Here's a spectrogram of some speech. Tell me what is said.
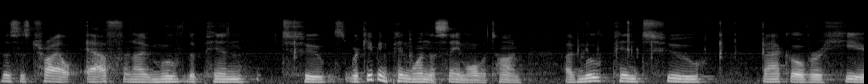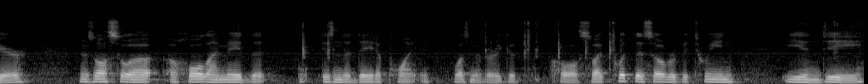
This is trial F, and I've moved the pin to, we're keeping pin 1 the same all the time. I've moved pin 2 back over here. There's also a, a hole I made that isn't a data point. It wasn't a very good hole. So I put this over between E and D,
